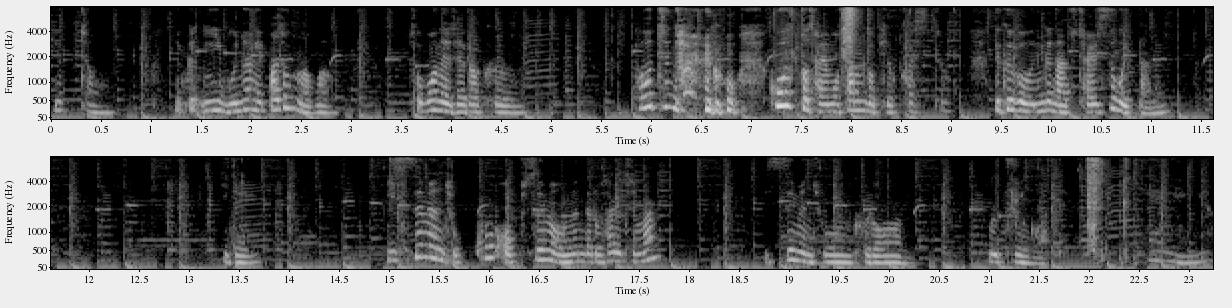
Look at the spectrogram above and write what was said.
귀엽죠? 약간 이 문양에 빠졌나봐. 저번에 제가 그 파우치인 줄 알고 코스터 잘못 산 거 기억하시죠? 근데 그거 은근 아주 잘 쓰고 있다는. 이제 있으면 좋고 없으면 없는 대로 살지만 있으면 좋은 그런 물품인 것 같아요. 예예예.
